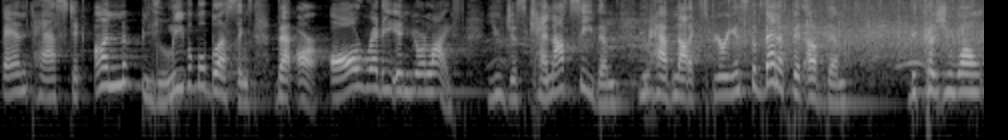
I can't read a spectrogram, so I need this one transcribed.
fantastic, unbelievable blessings that are already in your life. You just cannot see them. You have not experienced the benefit of them because you won't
